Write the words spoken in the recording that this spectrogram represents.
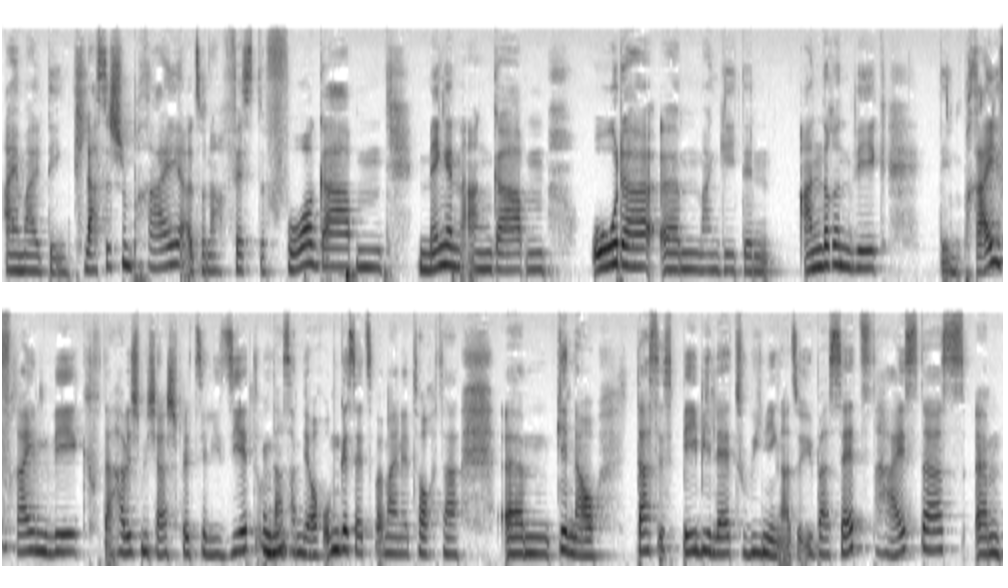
einmal den klassischen Brei, also nach feste Vorgaben, Mengenangaben oder ähm, man geht den anderen Weg, den breifreien Weg. Da habe ich mich ja spezialisiert und mhm. das haben wir auch umgesetzt bei meiner Tochter. Ähm, genau, das ist Baby-led Weaning. Also übersetzt heißt das, ähm,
